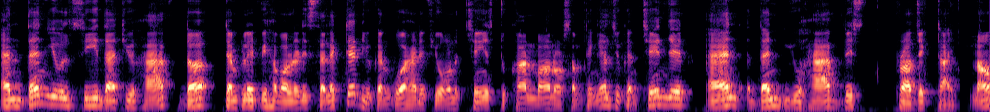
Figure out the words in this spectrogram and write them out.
and then you will see that you have the template we have already selected you can go ahead if you want to change to kanban or something else you can change it and then you have this project type now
